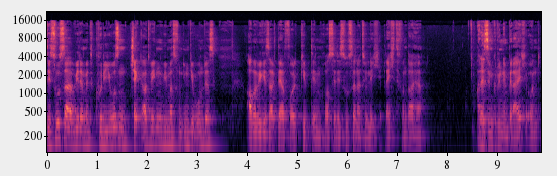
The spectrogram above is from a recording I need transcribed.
De Sousa wieder mit kuriosen Checkout wegen, wie man es von ihm gewohnt ist. Aber wie gesagt, der Erfolg gibt dem José de Sousa natürlich recht. Von daher alles im grünen Bereich. Und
